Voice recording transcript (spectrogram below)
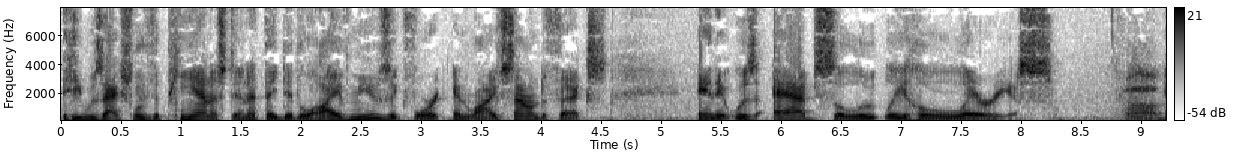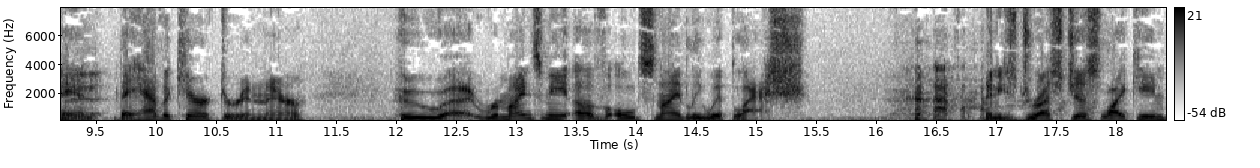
he was actually the pianist in it. They did live music for it and live sound effects, and it was absolutely hilarious. Oh, and they have a character in there who uh, reminds me of old Snidely Whiplash. and he's dressed just like him.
